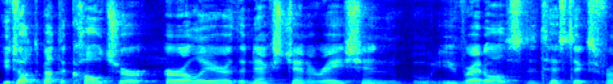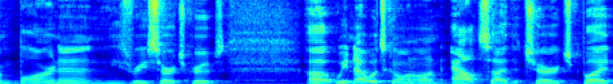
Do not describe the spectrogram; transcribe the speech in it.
You talked about the culture earlier, the next generation. You've read all the statistics from Barna and these research groups. Uh, we know what's going on outside the church, but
